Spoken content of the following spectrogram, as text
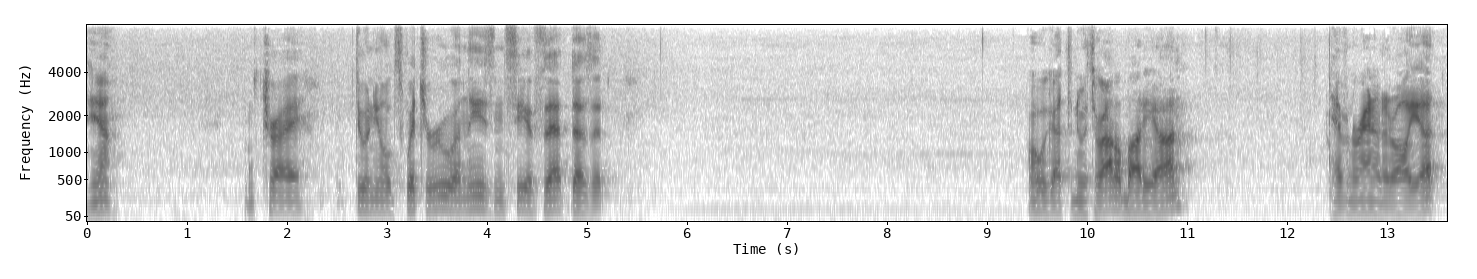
Yeah. We'll try doing the old switcheroo on these and see if that does it. Well, we got the new throttle body on. Haven't ran it at all yet.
